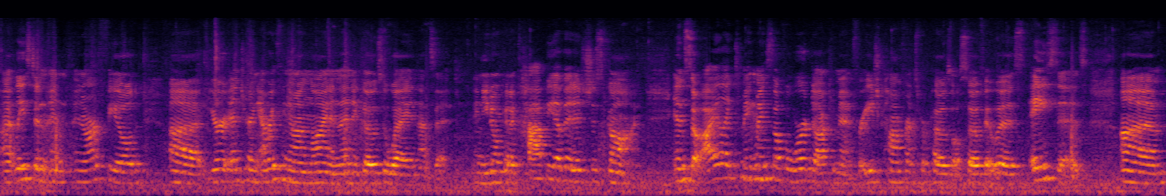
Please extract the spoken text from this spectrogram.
at least in, in, in our field, uh, you're entering everything online and then it goes away and that's it. And you don't get a copy of it, it's just gone. And so I like to make myself a Word document for each conference proposal. So if it was ACES, um,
